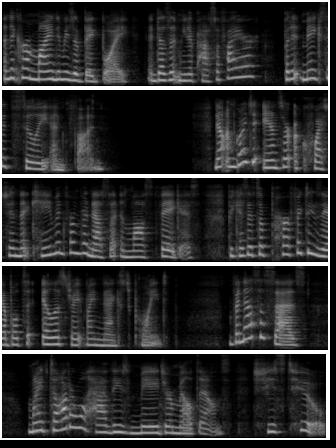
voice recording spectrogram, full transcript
and they can remind him he's a big boy and doesn't mean a pacifier, but it makes it silly and fun. Now, I'm going to answer a question that came in from Vanessa in Las Vegas because it's a perfect example to illustrate my next point. Vanessa says, My daughter will have these major meltdowns. She's two.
